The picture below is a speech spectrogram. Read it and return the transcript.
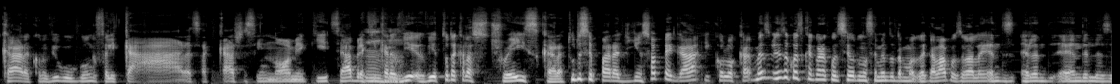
Cara, quando eu vi o Gugong, eu falei, cara, essa caixa sem nome aqui. Você abre aqui, cara, eu via, eu via todas aquelas trays, cara, tudo separadinho, só pegar e colocar. Mas a mesma coisa que agora aconteceu no lançamento da, da Galápagos, é End- Endless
